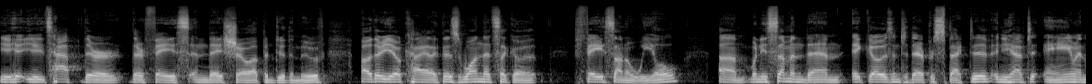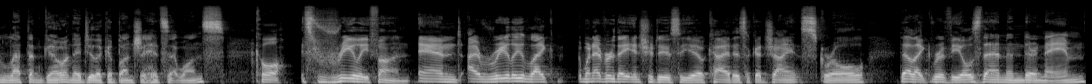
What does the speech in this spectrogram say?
you hit, you tap their their face, and they show up and do the move. Other yokai, like there's one that's like a face on a wheel. Um, when you summon them, it goes into their perspective, and you have to aim and let them go, and they do like a bunch of hits at once. Cool. It's really fun. And I really like whenever they introduce a yokai, there's like a giant scroll that like reveals them and their name.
